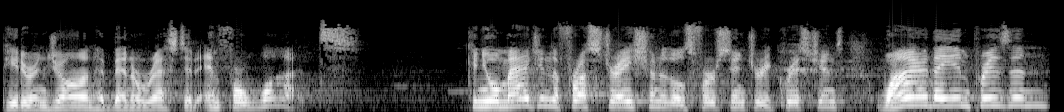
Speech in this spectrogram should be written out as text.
Peter and John have been arrested. And for what? Can you imagine the frustration of those first century Christians? Why are they in prison?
